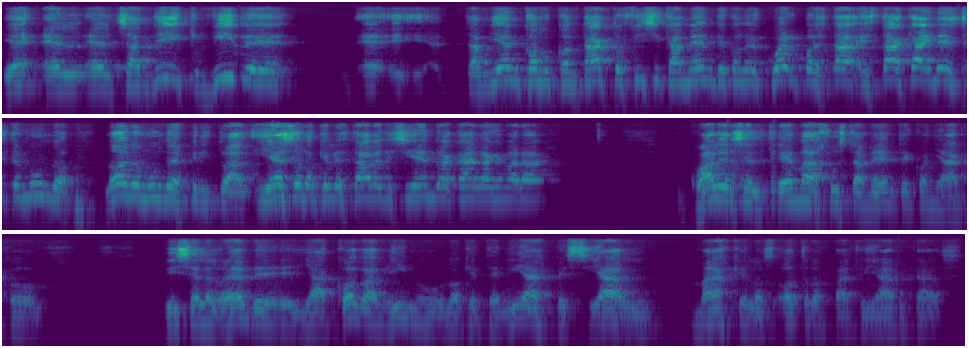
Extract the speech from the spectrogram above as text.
¿eh? el, el tzadik vive también con contacto físicamente con el cuerpo, está, está acá en este mundo, no en el mundo espiritual. Y eso es lo que le estaba diciendo acá en la Gemara. ¿Cuál es el tema justamente con Jacob? Dice el Rebbe, Jacob vino, lo que tenía especial, más que los otros patriarcas,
